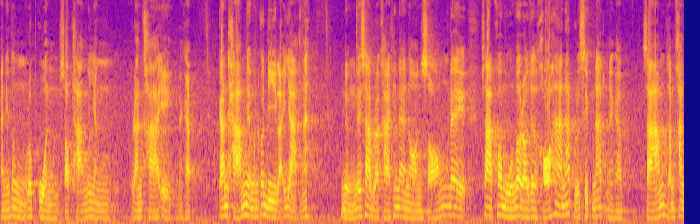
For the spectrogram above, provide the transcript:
อันนี้ต้องรบกวนสอบถามไปยังร้านค้าเองนะครับ การถามเนี่ยมันก็ดีหลายอย่างนะหนึ่งได้ทราบราคาที่แน่นอน 2 ได้ทราบข้อมูลว่าเราจะขอ 5 นัดหรือ 10 นัดนะครับ 3สำคัญ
